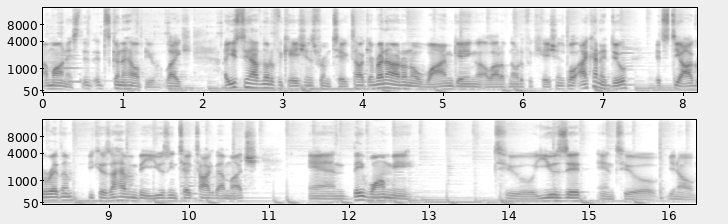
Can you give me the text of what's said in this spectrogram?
I'm honest. It, it's gonna help you. Like I used to have notifications from TikTok, and right now I don't know why I'm getting a lot of notifications. Well, I kind of do. It's the algorithm because I haven't been using mm-hmm. TikTok that much, and they want me to use it and to you know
